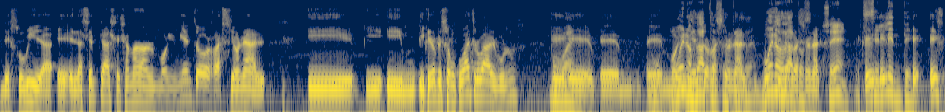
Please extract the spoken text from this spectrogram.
de su vida. En la secta se llamaba Movimiento Racional y, y- y- y creo que son cuatro álbumes. Bueno. eh, eh, eh, Bu- buenos datos Racional. estos. Buenos datos. racional. Sí. Excelente. Es,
